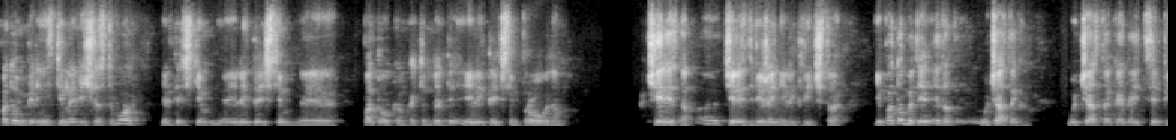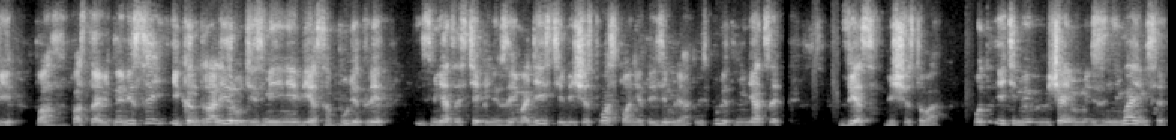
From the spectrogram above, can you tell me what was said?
потом перенести на вещество электрическим, электрическим э, потоком, каким-то электрическим проводом через, через движение электричества. И потом эти, этот участок, участок этой цепи поставить на весы и контролировать изменение веса. Будет ли изменяться степень взаимодействия вещества с планетой Земля. То есть будет меняться вес вещества. Вот этими вещами мы занимаемся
